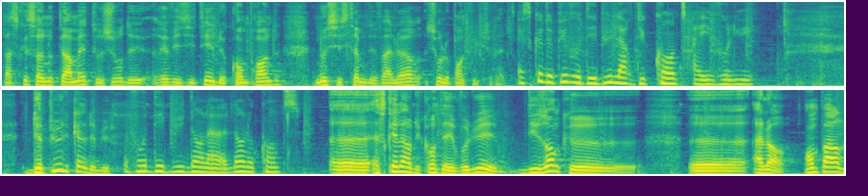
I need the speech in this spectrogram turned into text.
parce que ça nous permet toujours de revisiter et de comprendre nos systèmes de valeurs sur le plan culturel. Est-ce que depuis vos débuts, l'art du conte a évolué Depuis quel début Vos débuts dans, la, dans le conte. Euh, est-ce que l'art du conte a évolué Disons que Euh, alors, on parle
